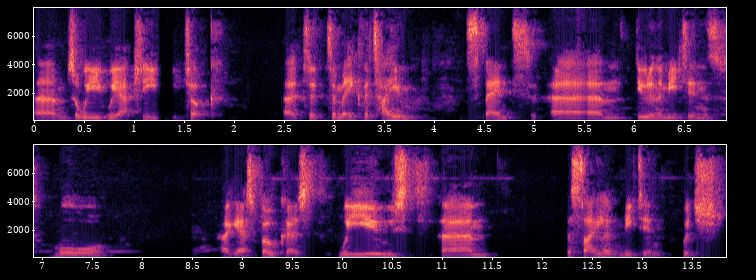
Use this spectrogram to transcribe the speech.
Um, so we, we actually took uh, to to make the time spent um, during the meetings more, I guess, focused we used um, the silent meeting, which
